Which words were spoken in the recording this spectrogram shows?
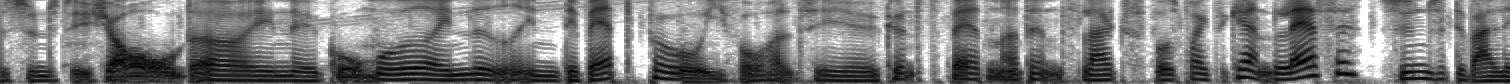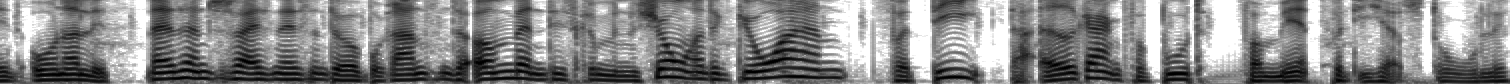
synes, det er sjovt og en øh, god måde at indlede en debat på i forhold til øh, kønsdebatten og den slags. Vores praktikant Lasse synes, at det var lidt underligt. Lasse han synes faktisk næsten, at det var på grænsen til omvendt diskrimination, og det gjorde han, fordi der er adgang forbudt for mænd på de her stole.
